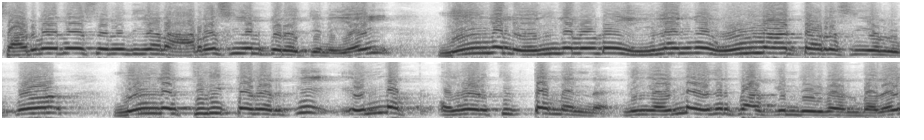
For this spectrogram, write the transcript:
சர்வதேச ரீதியான அரசியல் பிரச்சனையை நீங்கள் எங்களுடைய இலங்கை உள்நாட்டு அரசியலுக்குள் நீங்கள் திணிப்பதற்கு என்ன உங்களுடைய திட்டம் என்ன? நீங்க என்ன எதிர்பார்க்கின்றீர்கள் என்பதை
